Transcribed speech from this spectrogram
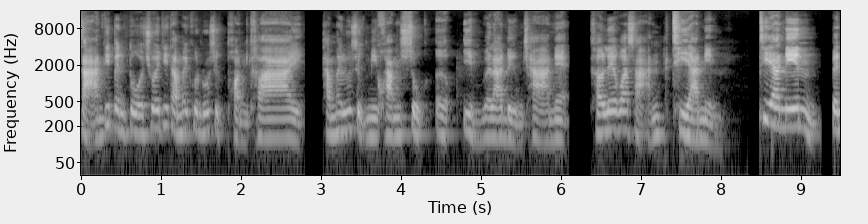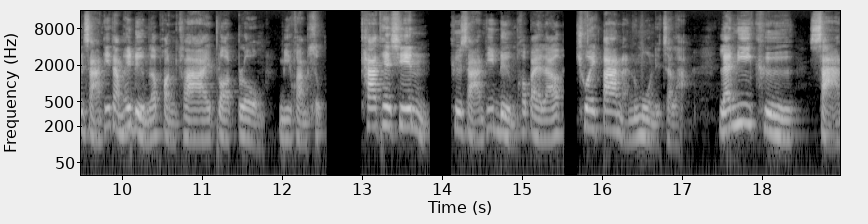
สารที่เป็นตัวช่วยที่ทำให้คุณรู้สึกผ่อนคลายทำให้รู้สึกมีความสุขเอิบอิ่มเวลาดื่มชาเนี่ยเขาเรียกว่าสารเทีอานินเทีอานินเป็นสารที่ทำให้ดื่มแล้วผ่อนคลาย ปลอดโปร่งมีความสุขคาเทชิน คือสารที่ดื่มเข้าไปแล้วช่วยต้านอนุมูลอิสระ และนี่คือสาร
